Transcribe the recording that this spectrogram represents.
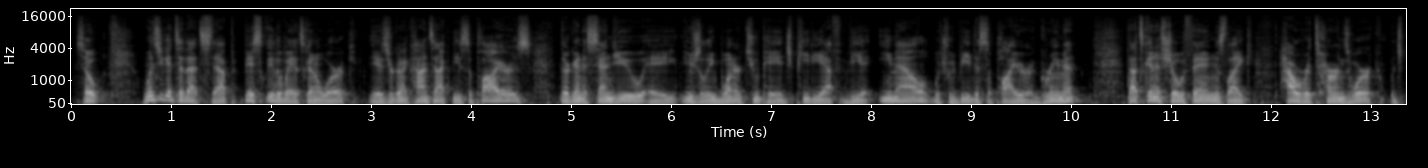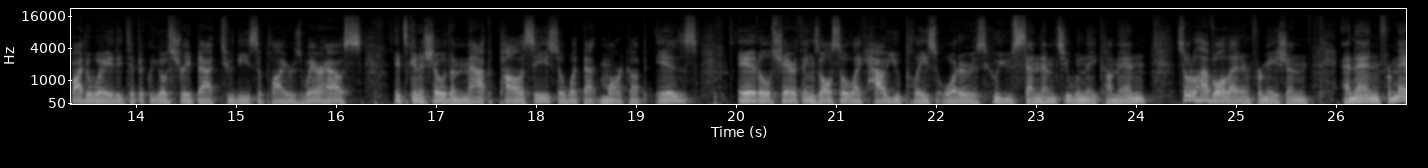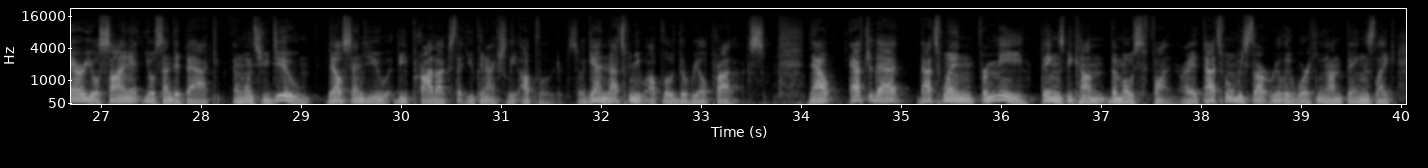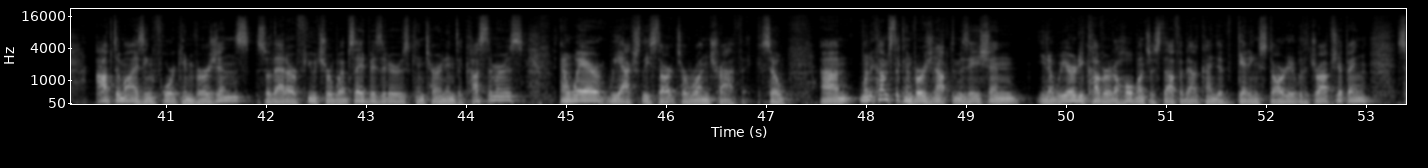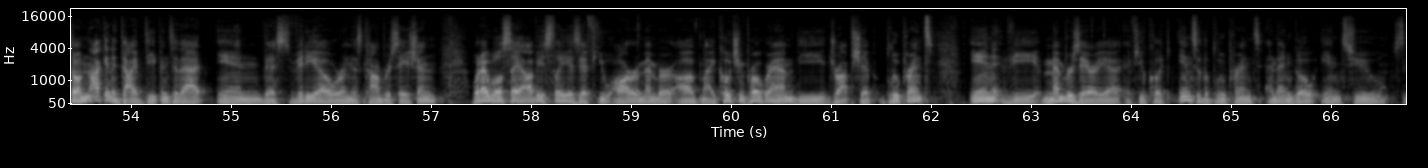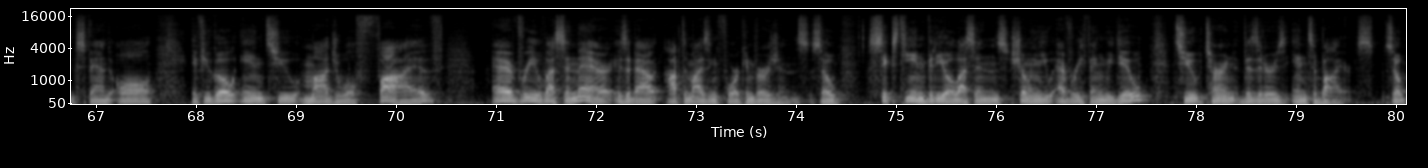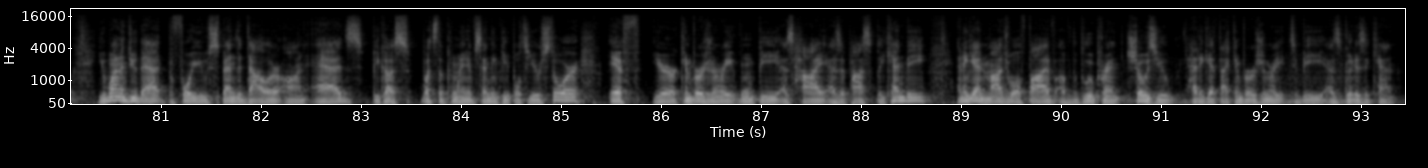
So once you get to that step, basically the way it's going to work is you're going to contact these suppliers. They're going to send you a usually one or two page PDF via email, which would be the supplier agreement. That's going to show things like how returns work, which by the way, they typically go straight back to the supplier's warehouse. It's going to show the MAP policy, so what that markup is. It'll share things also like how you place orders, who you send them to when they come in. So it'll have all that information. And then from there, you'll sign it, you'll send it back. And once you do, they'll send you the products that you can actually upload. So again, that's when you upload the real products. Now, after that, that's when, for me, things become the most fun, right? That's when we start really working on things like optimizing for conversions so that our future website visitors can turn into customers and where we actually start to run traffic. So um, when it comes to conversion optimization, you know, we already covered a whole bunch of stuff about kind of getting started with dropshipping. So I'm not going to dive deep into that in this video or in this conversation. What I will say, obviously, is if you are a member of my coaching program, the Dropship Blueprint, in the members area, if you click into the blueprint and then go into, let's expand all, if you go into module five, every lesson there is about optimizing for conversions. So 16 video lessons showing you everything we do to turn visitors into buyers. So you want to do that before you spend a dollar on ads because what's the point of sending people to your store if your conversion rate won't be as high as it possibly can be? And again, module 5 of the blueprint shows you how to get that conversion rate to be as good as it can.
